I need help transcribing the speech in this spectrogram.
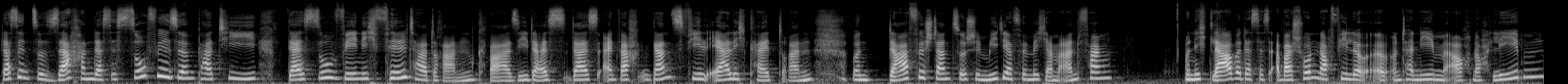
Das sind so Sachen, das ist so viel Sympathie, da ist so wenig Filter dran quasi, da ist, da ist einfach ganz viel Ehrlichkeit dran. Und dafür stand Social Media für mich am Anfang und ich glaube, dass es aber schon noch viele äh, Unternehmen auch noch leben.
